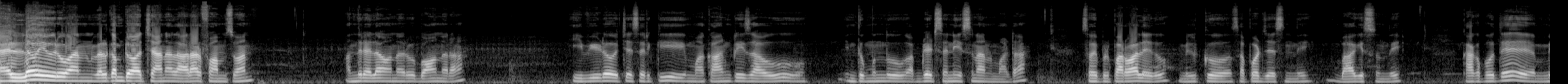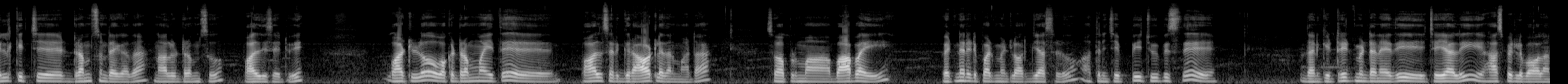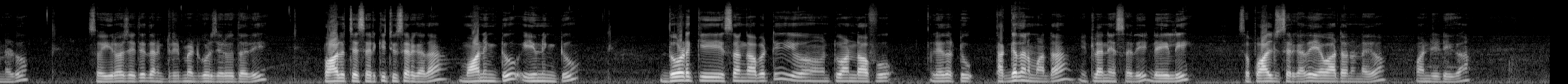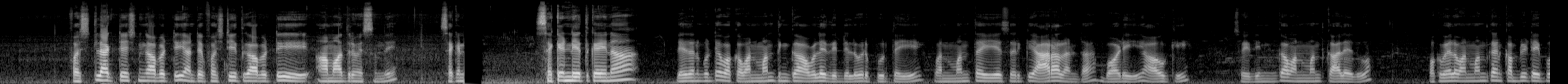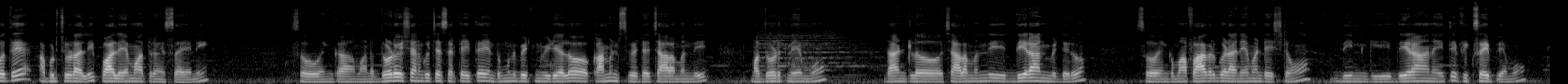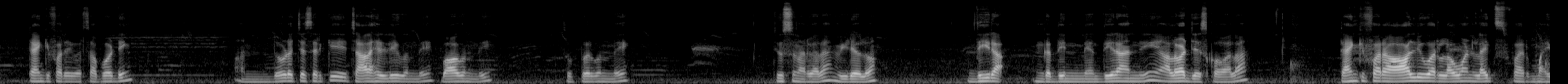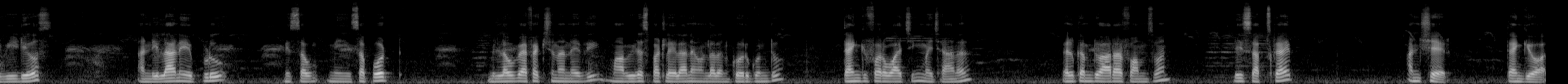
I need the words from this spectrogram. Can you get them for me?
Hello everyone welcome to our channel RR farms one అందరూ ఎలా ఉన్నారు? బాగున్నారా? ఈ వీడియో వచ్చేసరికి మా కాన్క్రీజ్ ఆవు ఇంతకుముందు అప్డేట్స్ అన్నీ ఇస్తున్నాను అనమాట సో ఇప్పుడు పర్వాలేదు మిల్క్ సపోర్ట్ చేస్తుంది బాగా ఇస్తుంది కాకపోతే మిల్క్ ఇచ్చే డ్రమ్స్ ఉంటాయి కదా నాలుగు డ్రమ్స్ పాలు తీసేటివి. వాటిలో ఒక డ్రమ్ అయితే పాలు సరిగ్గా రావట్లేదు అనమాట సో అప్పుడు మా బాబాయ్ వెటనరీ డిపార్ట్మెంట్లో వర్క్ చేస్తాడు. అతను చెప్పి చూపిస్తే దానికి ట్రీట్మెంట్ అనేది చేయాలి హాస్పిటల్ పోవాలన్నాడు. సో ఈరోజు అయితే దానికి ట్రీట్మెంట్ కూడా జరుగుతుంది. పాలు వచ్చేసరికి చూశారు కదా మార్నింగ్ టు ఈవినింగ్ టు దూడకి ఇస్తాం కాబట్టి టూ అండ్ హాఫ్ లేదా టూ తగ్గదనమాట ఇట్లానే ఇస్తుంది డైలీ సో పాలు చూశారు కదా ఏ వాటర్ ఉన్నాయో క్వాంటిటీగా ఫస్ట్ లాక్టేషన్ కాబట్టి అంటే ఫస్ట్ ఈత్ కాబట్టి ఆ మాత్రం ఇస్తుంది సెకండ్ సెకండ్ ఈత్కైనా లేదనుకుంటే ఒక వన్ మంత్ ఇంకా అవ్వలేదు డెలివరీ పూర్తయ్యి. వన్ మంత్ అయ్యేసరికి ఆరాలంట బాడీ ఆవుకి. సో ఇది ఇంకా వన్ మంత్ కాలేదు. ఒకవేళ వన్ మంత్ కానీ కంప్లీట్ అయిపోతే అప్పుడు చూడాలి పాలు ఏమాత్రం ఇస్తాయని సో ఇంకా మన దూడ విషయానికి వచ్చేసరికి అయితే ఇంతకుముందు పెట్టిన వీడియోలో కామెంట్స్ పెట్టారు చాలామంది. మా దూడకి నేము. దాంట్లో చాలామంది ధీరా అని పెట్టారు. సో ఇంకా మా ఫాదర్ కూడా ఆ నేమ్ అంటే ఇష్టము. దీనికి ధీరా అని అయితే ఫిక్స్ అయిపోయాము. Thank you for your supporting and దూడ వచ్చేసరికి చాలా హెల్దీగా ఉంది బాగుంది. సూపర్గా ఉంది చూస్తున్నారు కదా వీడియోలో. ధీరా. ఇంకా దీన్ని నేను ధీరా అని అలవాటు చేసుకోవాలా? Thank you for all your love and likes for my videos and ఇలానే ఎప్పుడు మీ సప్ మీ సపోర్ట్ మీ లవ్ ఎఫెక్షన్ అనేది మా వీడియోస్ పట్ల ఇలానే ఉండాలని కోరుకుంటూ thank you for watching my channel welcome to RR farms one please subscribe and share thank you all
